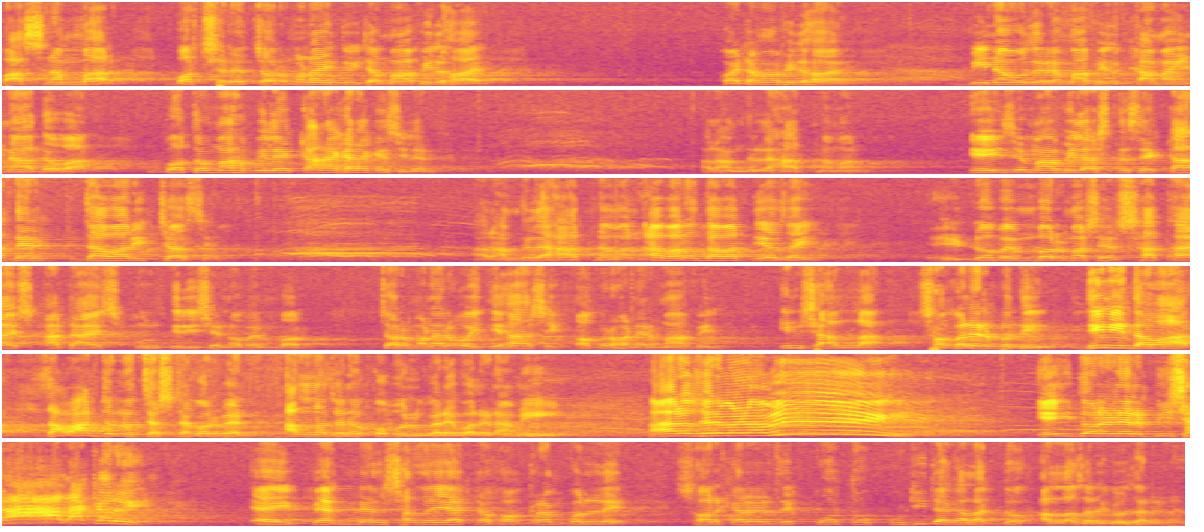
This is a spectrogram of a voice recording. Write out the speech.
পাঁচ নাম্বার, বৎসরের চরমনায় দুইটা মাহফিল হয়। কয়টা মাহফিল হয়? বিনা উজরে মাহফিল কামাই না দেওয়া। গত মাহফিলে কারা কারা গেছিলেন? আলহামদুলিল্লাহ, হাত নামান। এই যে মাহফিল আসতেছে, কাদের যাওয়ার ইচ্ছা আছে? আলহামদুলিল্লাহ, হাত নামান। আবারও দাওয়াত দিয়ে যাই। এই নভেম্বর মাসের সাতাশ আঠাশ উনত্রিশে নভেম্বর, চরমনের ঐতিহাসিক অগ্রহণের মাহফিল। ইনশাআল্লাহ সকলের প্রতি দিনই দাওয়াত যাওয়ার জন্য চেষ্টা করবেন। আল্লাহ যেন কবুল করে বলেন আমি আর জোরে বলেন আমি এই ধরনের বিশাল আকারে এই প্যান্ডেল সাজাইয়া একটা প্রোগ্রাম করলে সরকারের যে কত কোটি টাকা লাগতো, আল্লাহ ছাড়া কেউ জানে না।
